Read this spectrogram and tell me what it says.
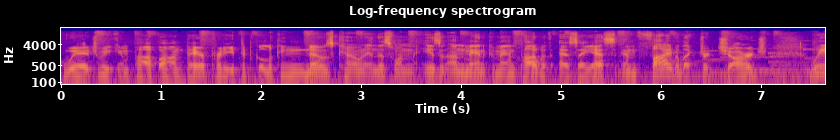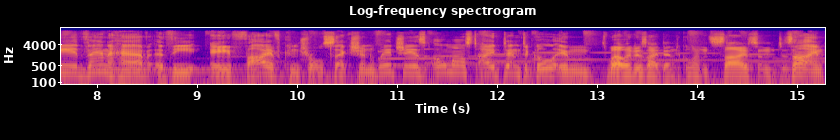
which we can pop on there. Pretty typical looking nose cone, and this one is an unmanned command pod with SAS and 5 electric charge. We then have the A5 control section, which is almost identical in, well, it is identical in size and design,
